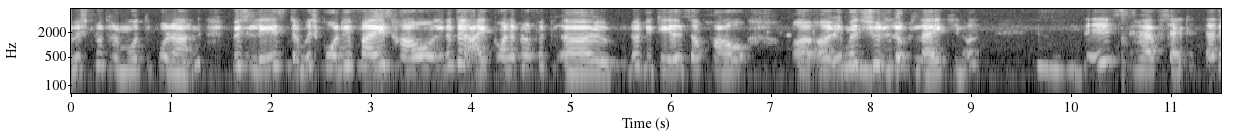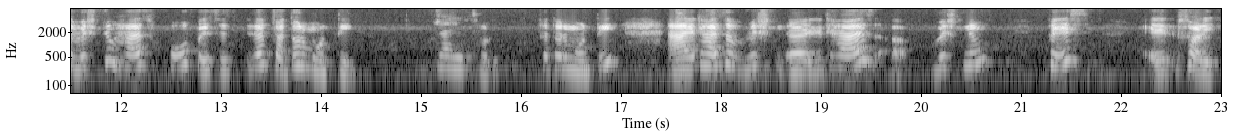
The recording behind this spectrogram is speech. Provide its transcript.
Vishnu Dharmottara Puran, which lays, which codifies how you know the iconographic, uh, you know, details of how uh, an image should look like. You know, Mhm. they have said that the Vishnu has four faces. It's a Chaturmurti. right Sorry, Chaturmurti, and it has a Vishnu. Uh, it has Vishnu face. It, sorry,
